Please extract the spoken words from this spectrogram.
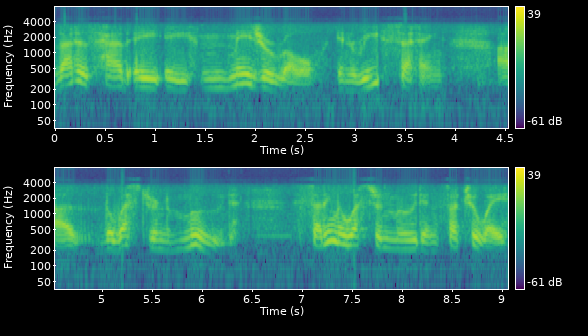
that has had a, a major role in resetting uh, the Western mood setting the Western mood in such a way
